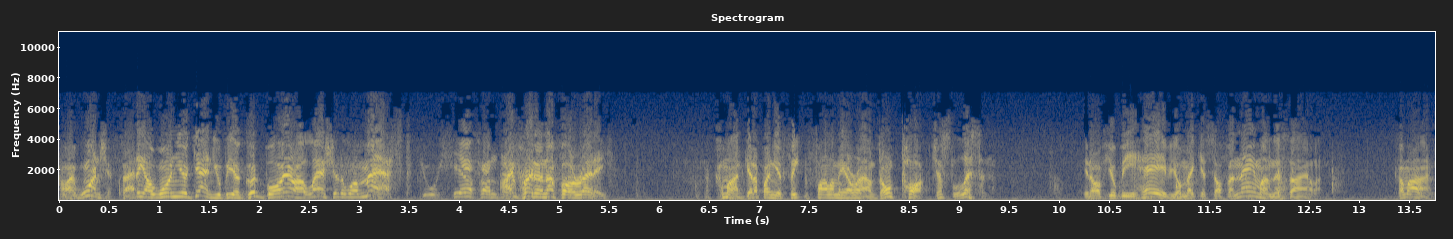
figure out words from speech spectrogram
Now, I warned you, Fatty. I'll warn you again. You be a good boy, or I'll lash you to a mast. You hear from the... I've heard enough already. Now, come on, get up on your feet and follow me around. Don't talk, just listen. You know, if you behave, you'll make yourself a name on this island. Come on.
